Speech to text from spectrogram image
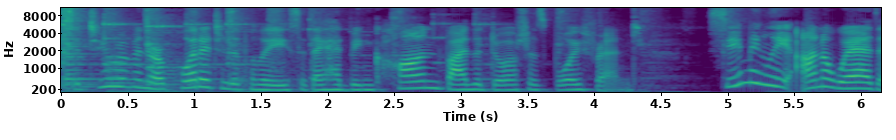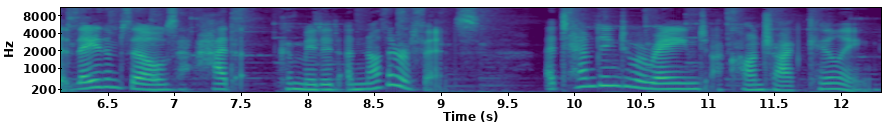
The two women reported to the police that they had been conned by the daughter's boyfriend, seemingly unaware that they themselves had committed another offense, attempting to arrange a contract killing.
